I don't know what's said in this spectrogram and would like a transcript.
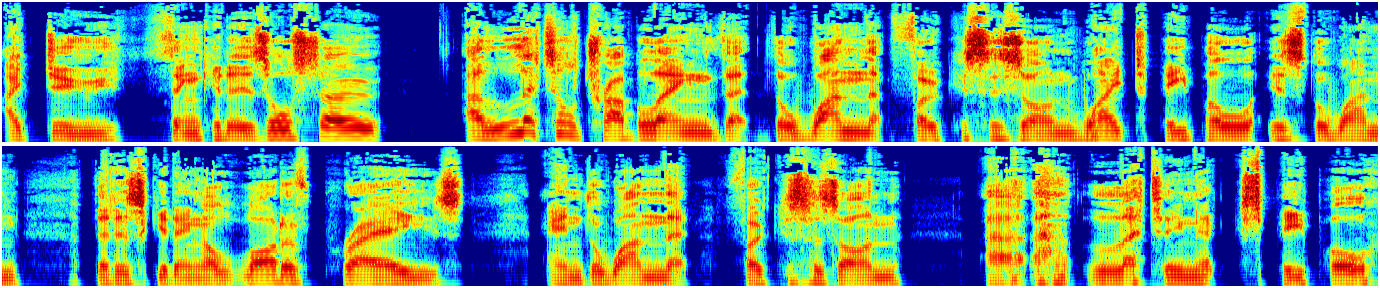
I do think it is also a little troubling that the one that focuses on white people is the one that is getting a lot of praise, and the one that focuses on uh, Latinx people,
